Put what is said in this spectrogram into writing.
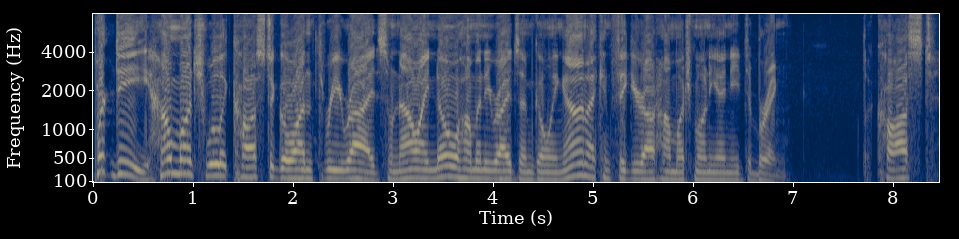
Part D, how much will it cost to go on three rides? So now I know how many rides I'm going on. I can figure out how much money I need to bring. The cost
